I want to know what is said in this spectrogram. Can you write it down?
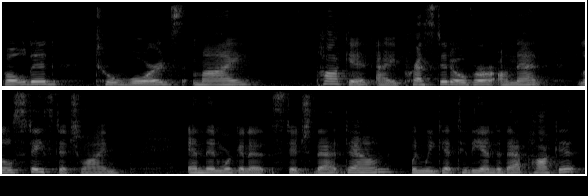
folded towards my pocket. I pressed it over on that little stay stitch line. And then we're gonna stitch that down. When we get to the end of that pocket,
